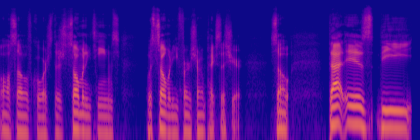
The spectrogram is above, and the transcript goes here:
also, of course, there's so many teams with so many first round picks this year. So that is the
